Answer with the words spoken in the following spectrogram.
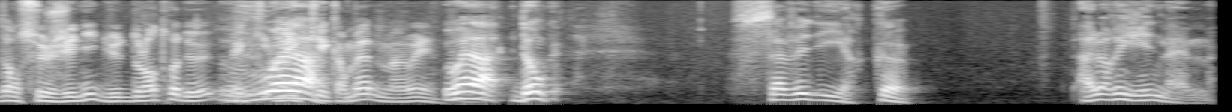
dans ce génie du- de l'entre-deux, mais qui- Voilà. mais qui est quand même. oui. Voilà, donc ça veut dire que, à l'origine même,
